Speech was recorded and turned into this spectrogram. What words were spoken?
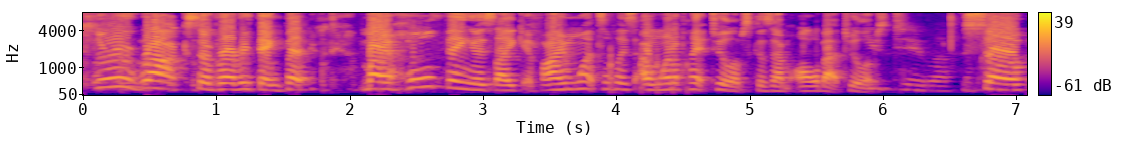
threw rocks over everything. But my whole thing is like, if I want someplace, I want to plant tulips because I'm all about tulips. You do love them. So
